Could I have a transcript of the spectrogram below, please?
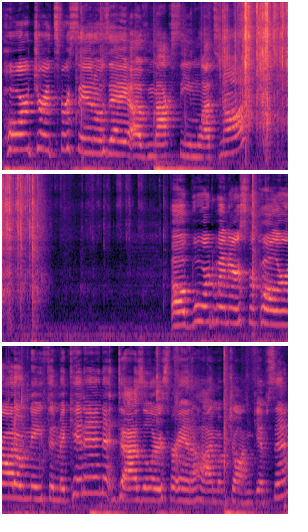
Portraits for San Jose of Maxim Letunov. Award winners for Colorado, Nathan MacKinnon. Dazzlers for Anaheim of John Gibson.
